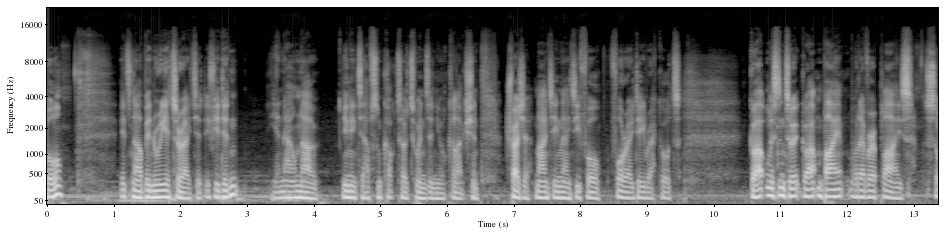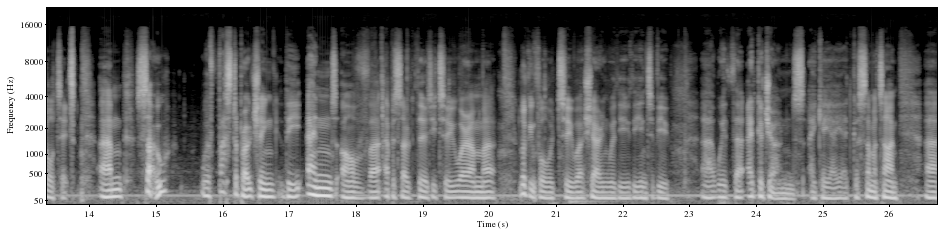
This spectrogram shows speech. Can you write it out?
Before, it's now been reiterated. If you didn't, you now know. You need to have some Cocteau Twins in your collection. Treasure 1984, 4AD Records. Go out and listen to it, go out and buy it, whatever applies. Sort it. Um, so, we're fast approaching the end of uh, episode 32, where I'm uh, looking forward to uh, sharing with you the interview uh, with uh, Edgar Jones, aka Edgar Summertyme, uh,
